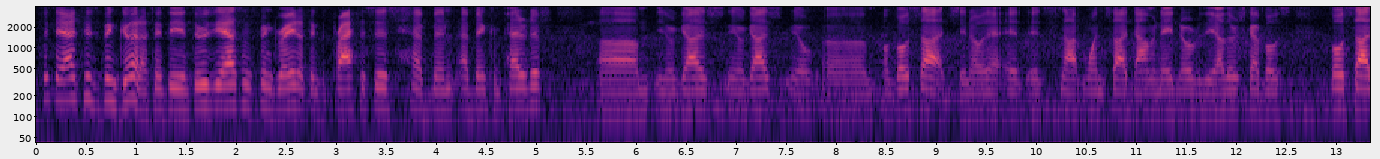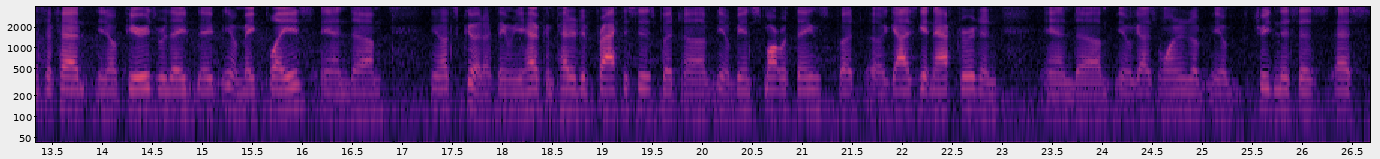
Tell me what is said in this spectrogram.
I think the attitude's been good. I think the enthusiasm's been great. I think the practices have been have been competitive. um, you know, guys, you know, guys, you know, um, on both sides. You know, it, it's not one side dominating over the other. It's got both both sides have had you know periods where they, they you know make plays and. Um, you know that's good. I think when you have competitive practices, but uh, you know being smart with things, but uh, guys getting after it, and and um, you know guys wanting to you know treating this as as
